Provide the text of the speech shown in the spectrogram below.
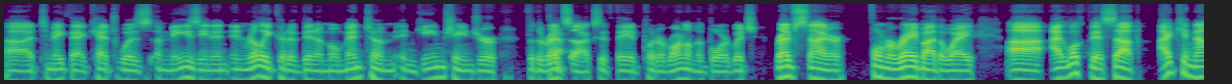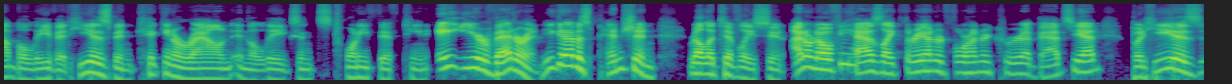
uh, to make that catch was amazing and, and really could have been a momentum and game changer for the Red yeah. Sox if they had put a run on the board, which Refsnyder, former Ray, by the way. Uh, I looked this up. I cannot believe it. He has been kicking around in the league since 2015. Eight year veteran. He could have his pension relatively soon. I don't know if he has like 300, 400 career at bats yet, but he is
